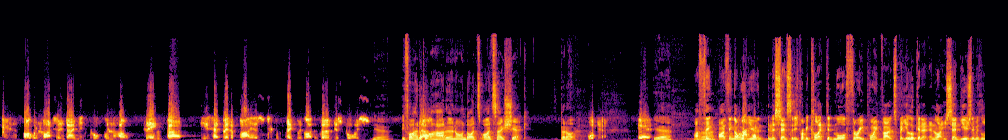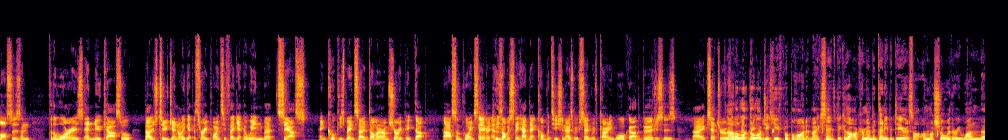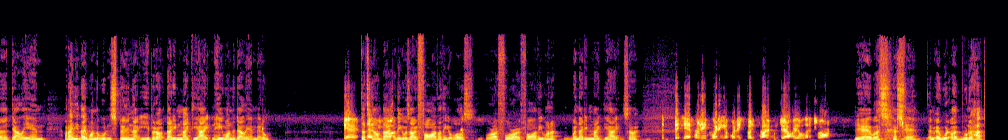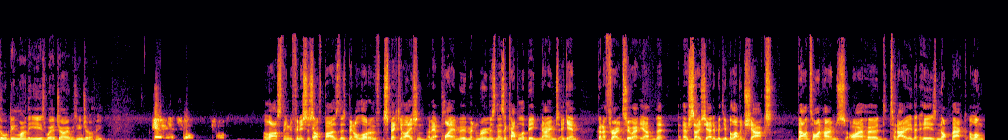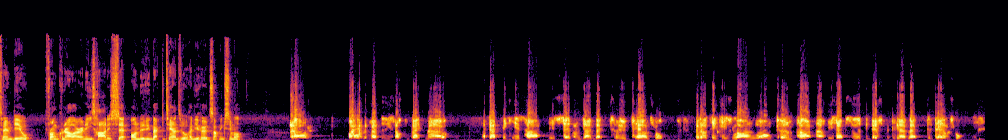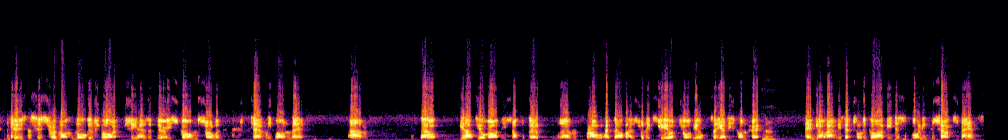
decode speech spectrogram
I wouldn't mind seeing Damien Cook win the whole thing, but he's had better players to compete with, like the Burgess boys. yeah. If I had to put my hard earned on, I'd I'd say Sheck, but I Would? Yeah. yeah I think I think I'm with you in, in the sense that he's probably collected more three point votes. But you look at it, and like you said, usually with losses and for the Warriors and Newcastle, those two generally get the three points if they get the win. But South and Cook, he's been so dominant. I'm sure he picked up uh, some points there, but he's obviously had that competition, as we've said, with Cody Walker, the Burgesses, uh, etc. No, the, lo- the logic you've put behind it makes sense because I, I can remember Danny Buderus. I, I'm not sure whether he won the Dally M. I don't think they won the wooden spoon that year, but I, they didn't make the eight, and he won the Dally M medal. Yeah. That's going back. right. I think it was 05, I think it was, or 04, 05. He won it when they didn't make the eight. So, Big effort in when, he, when he's been playing with Joey all that time. yeah, well, that's that's fair. Um, It would, I would have had to have been one of the years where Joey was injured, I think. Yeah, yeah, sure, sure. The last thing to finish this off, Buzz, there's been a lot of speculation about player movement and rumours, and there's a couple of big names. Again, going to throw two at you that are associated with your beloved Sharks. Valentine Holmes, I heard today that he is knocked back a long term deal from Cronulla and his heart is set on moving back to Townsville. Have you heard something similar? Um, I haven't heard that he's knocked back, no. I don't think his heart is set on going back to Townsville, but I think his long, long term partner is absolutely desperate to go back to Townsville. And she's the sister of Michael Morgan's wife. She has a very strong, solid family bond there. Um, so, you know, if you're right, he's knocked it back. Um, Ronald will have Val Hayes for next year. I'm sure he'll see out his contract and then go home. He's that sort of guy. It'd be disappointing for Sharks fans.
